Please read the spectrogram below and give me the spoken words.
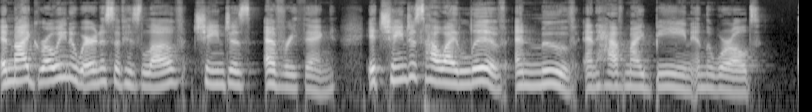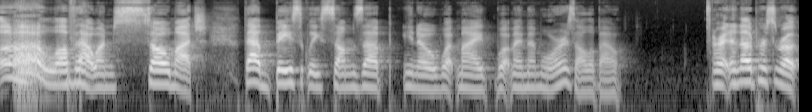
and my growing awareness of His love changes everything. It changes how I live and move and have my being in the world. Ugh, love that one so much. That basically sums up, you know, what my what my memoir is all about. All right, another person wrote,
